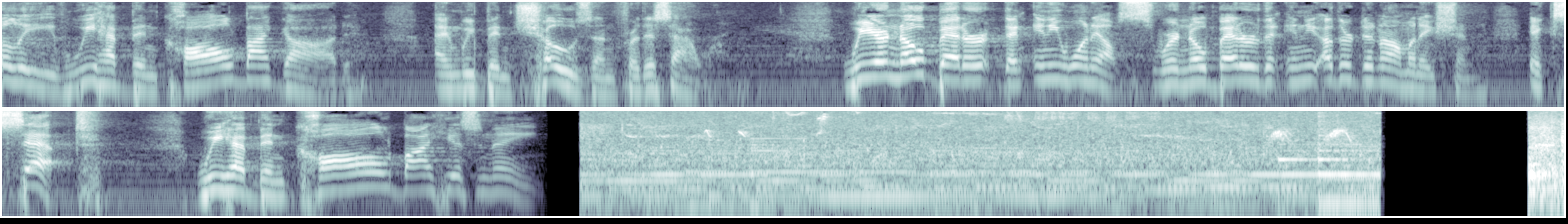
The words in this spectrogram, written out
believe we have been called by God and we've been chosen for this hour. We are no better than anyone else. We're no better than any other denomination, except we have been called by His name.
